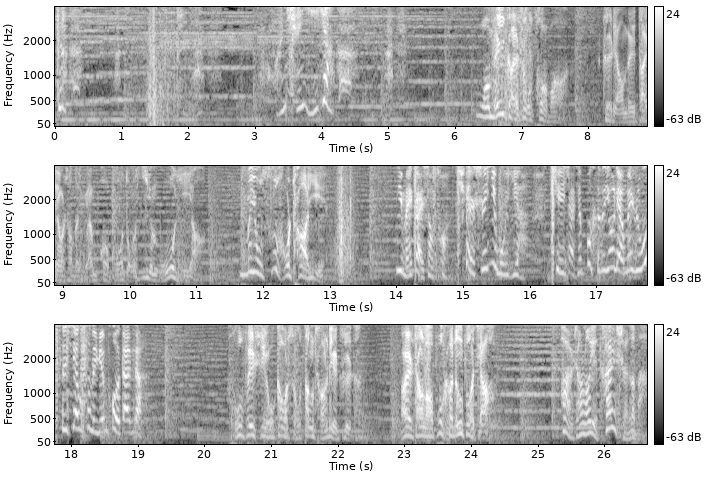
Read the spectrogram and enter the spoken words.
这竟然完全一样！我没感受错吧？这两枚丹药上的元破波动一模一样，没有丝毫差异。你没感受错，确实一模一样。天下间不可能有两枚如此相似的元破丹呐！除非是有高手当场炼制的，二长老不可能作假。二长老也太神了吧！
